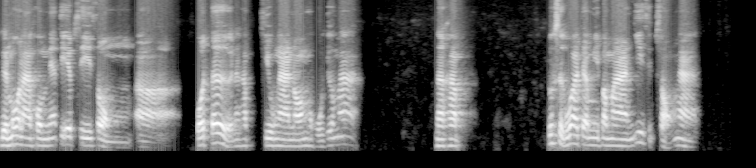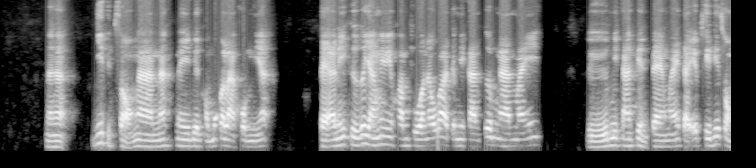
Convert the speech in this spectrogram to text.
เดือนมกราคมเนี้ยที่เอฟซีส่ง เอ่อ สเตอร์นะครับ คิวงานน้องโอ้โหเยอะมากนะครับ รู้สึกว่าจะมีประมาณยี่สิบสองงานนะฮะยี่สิบสองงานนะ ในเดือนของมกราคมเนี้ย แต่อันนี้คือก็ยังไม่มีความชัวร์นะว่าจะมีการเพิ่มงานไหมหรือมีการเปลี่ยนแปลงไหมแต่ FC ที่ส่ง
